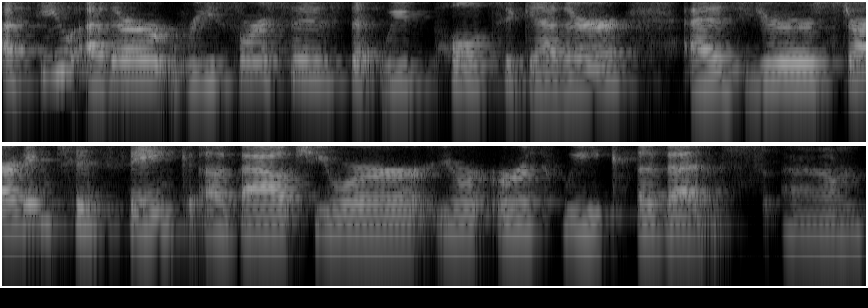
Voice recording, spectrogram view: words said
A few other resources that we've pulled together as you're starting to think about your, your Earth Week events. Um,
